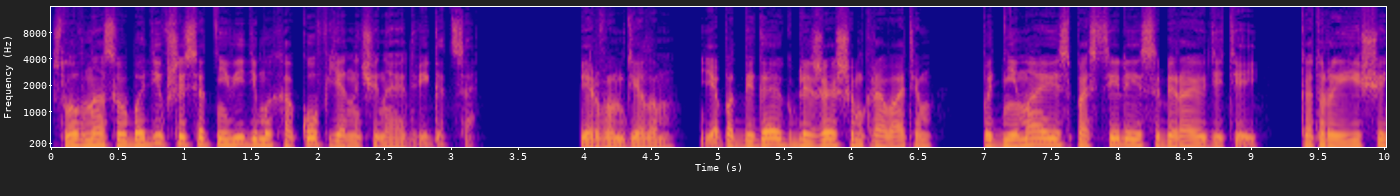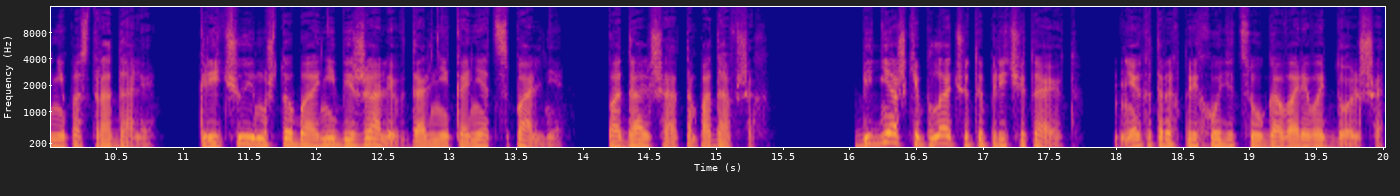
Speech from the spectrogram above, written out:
Словно освободившись от невидимых оков, я начинаю двигаться. Первым делом я подбегаю к ближайшим кроватям, поднимаю из постели и собираю детей, которые еще не пострадали, кричу им, чтобы они бежали в дальний конец спальни, подальше от нападавших. Бедняжки плачут и причитают. Некоторых приходится уговаривать дольше,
